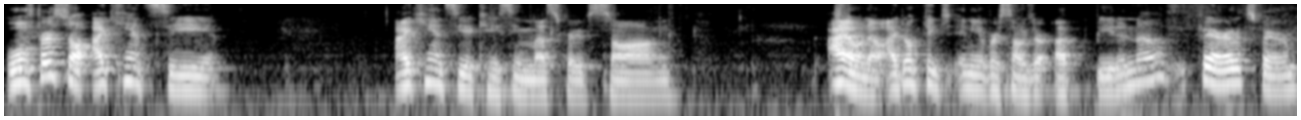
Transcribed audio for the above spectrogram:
well, first of all, I can't see. I can't see a Kacey Musgrave song. I don't know. I don't think any of her songs are upbeat enough. Fair, that's fair.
